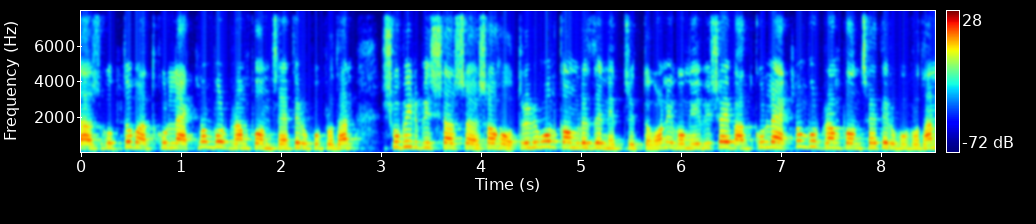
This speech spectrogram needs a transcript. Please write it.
দাশগুপ্ত বাদকুল্লা এক নম্বর গ্রাম পঞ্চায়েতের উপপ্রধান সুবীর বিশ্বাস সহ তৃণমূল কংগ্রেসের নেতৃত্বগণ এবং এই বিষয়ে বাদকুল্লা এক নম্বর গ্রাম পঞ্চায়েতের উপপ্রধান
